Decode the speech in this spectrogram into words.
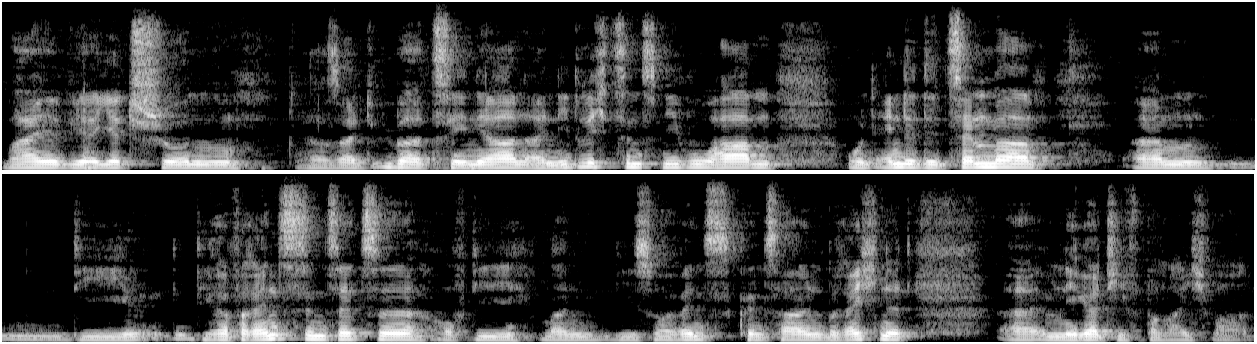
weil wir jetzt schon seit über zehn Jahren ein Niedrigzinsniveau haben und Ende Dezember ähm, die, die Referenzzinssätze, auf die man die Solvenzkennzahlen berechnet, äh, im Negativbereich waren.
